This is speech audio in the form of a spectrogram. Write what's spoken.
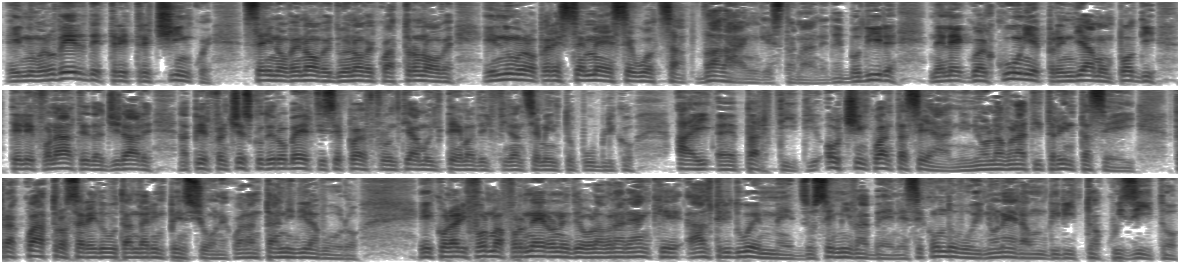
è il numero verde, 335 699 2949 è il numero per sms e whatsapp, valanghe stamane, devo dire, ne leggo alcuni e prendiamo un po' di telefonate da girare a Pier Francesco De Robertis e poi affrontiamo il tema del finanziamento pubblico ai eh, partiti. Ho 56 anni, ne ho lavorati 36, fra quattro sarei dovuto andare in pensione, 40 anni di lavoro. E con la riforma Fornero ne devo lavorare anche altri due e mezzo, se mi va bene. Secondo voi non era un diritto acquisito,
